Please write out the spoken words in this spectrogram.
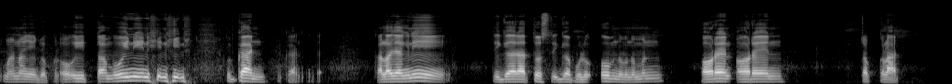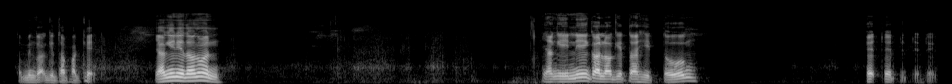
mana yang joker oh hitam oh ini ini ini bukan bukan, bukan. kalau yang ini 330 ohm teman-teman oren oren coklat tapi enggak kita pakai yang ini teman-teman. Yang ini kalau kita hitung. Eh, eh, eh,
